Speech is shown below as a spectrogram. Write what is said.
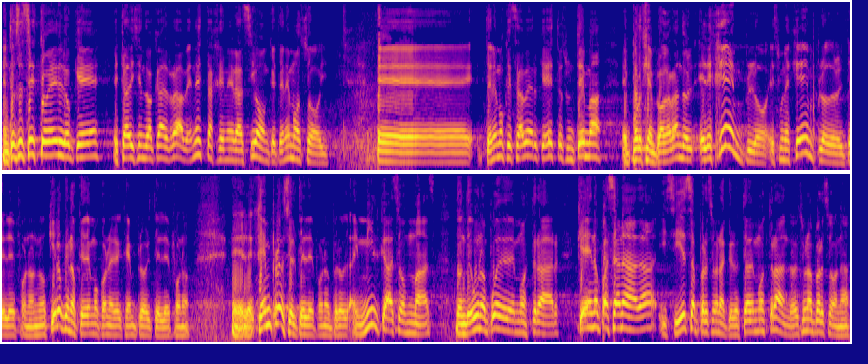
Entonces esto es lo que está diciendo acá el rab, en esta generación que tenemos hoy, eh, tenemos que saber que esto es un tema, eh, por ejemplo, agarrando el, el, ejemplo, es un ejemplo del teléfono, no quiero que nos quedemos con el ejemplo del teléfono. El ejemplo es el teléfono, pero hay mil casos más donde uno puede demostrar que no pasa nada y si esa persona que lo está demostrando es una persona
